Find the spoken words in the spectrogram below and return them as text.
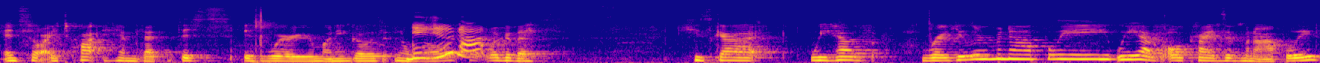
And so I taught him that this is where your money goes Did you not? Look at this. He's got, we have regular Monopoly. We have all kinds of Monopolies.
